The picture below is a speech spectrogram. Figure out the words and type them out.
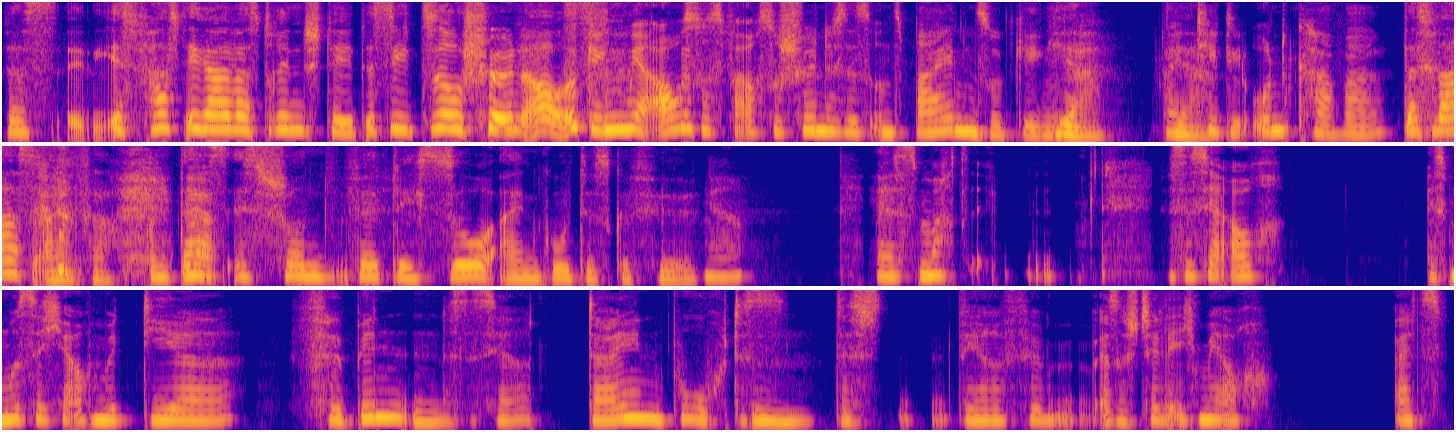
das ist fast egal, was drin steht. Es sieht so schön aus. Es ging mir auch so, es war auch so schön, dass es uns beiden so ging. Ja, Bei ja. Titel und Cover. Das war es einfach. Und das Ja. ist schon wirklich so ein gutes Gefühl. Ja. Ja, das macht, das ist ja auch, es muss sich ja auch mit dir verbinden. Das ist ja dein Buch. Das, Mhm. das wäre für, also stelle ich mir auch als,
